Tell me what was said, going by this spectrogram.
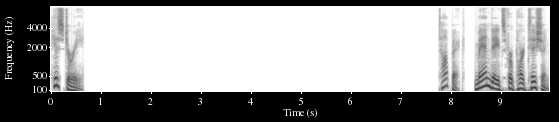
History Mandates for partition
